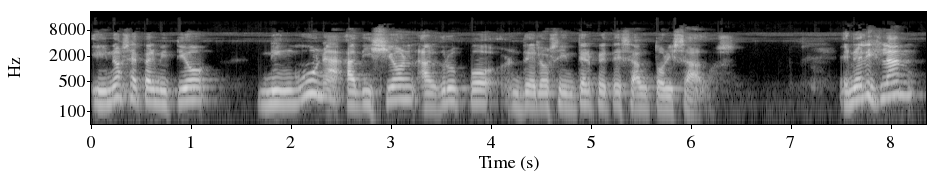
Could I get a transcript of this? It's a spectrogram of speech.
y no se permitió ninguna adición al grupo de los intérpretes autorizados. En el Islam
